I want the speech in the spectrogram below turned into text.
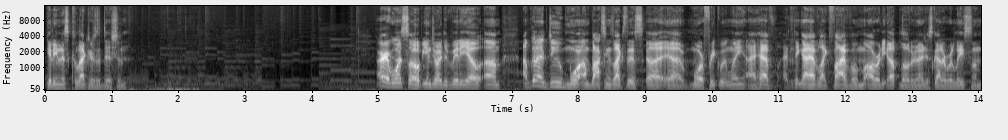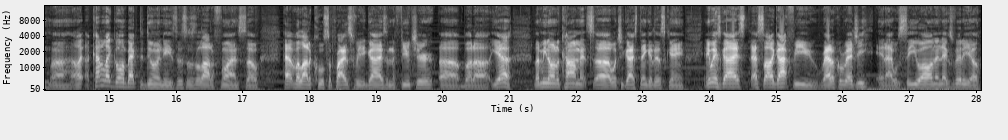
getting this collector's edition. All right, everyone. So I hope you enjoyed the video. Um, I'm gonna do more unboxings like this uh, uh, more frequently. I have, I think I have like five of them already uploaded. and I just gotta release them. Uh, I, I kind of like going back to doing these. This is a lot of fun. So have a lot of cool surprises for you guys in the future. Uh, but uh, yeah, let me know in the comments uh, what you guys think of this game. Anyways, guys, that's all I got for you, Radical Reggie, and I will see you all in the next video.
